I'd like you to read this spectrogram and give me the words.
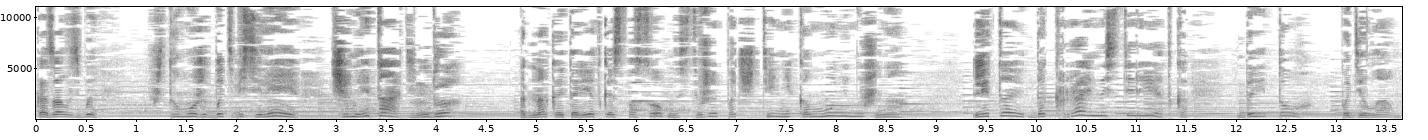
Казалось бы, что может быть веселее, чем летать? Ну да. Однако эта редкая способность уже почти никому не нужна. Летают до крайности редко, да и то по делам.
